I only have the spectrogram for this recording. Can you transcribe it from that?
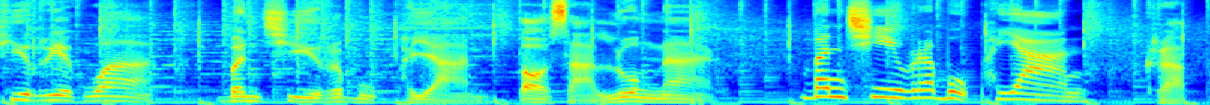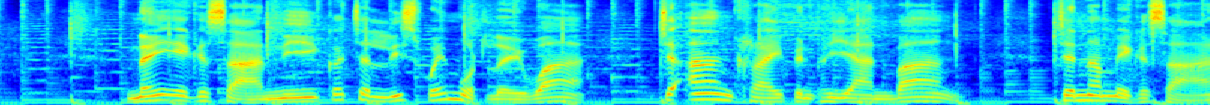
ที่เรียกว่าบัญชีระบุพยานต่อศาลล่วงหน้า บัญชีระบุพยาน ครับ ในเอกสารนี้ก็จะลิสต์ไว้หมดเลยว่า จะอ้างใครเป็นพยานบ้าง จะนำเอกสาร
